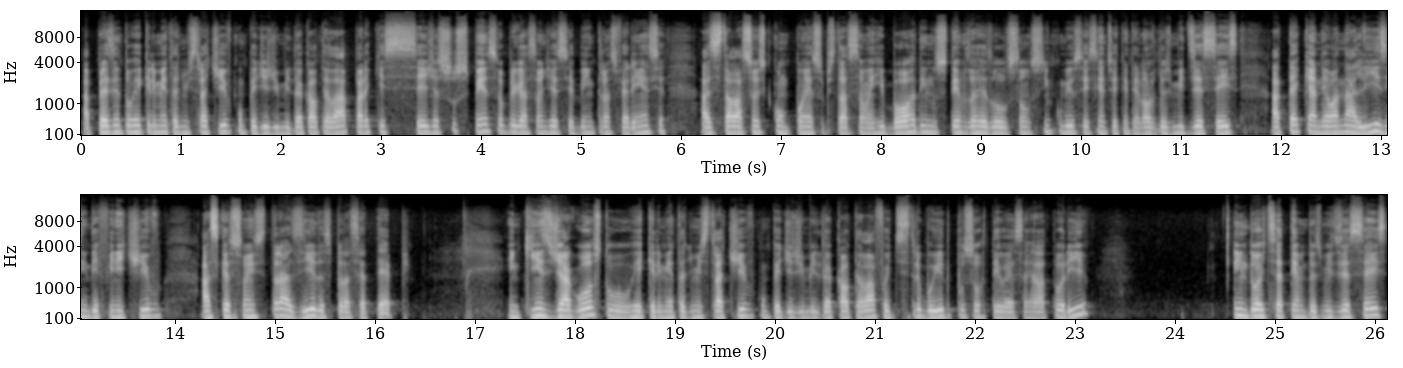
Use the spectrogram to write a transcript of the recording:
apresentou requerimento administrativo com pedido de medida cautelar para que seja suspensa a obrigação de receber em transferência as instalações que compõem a subestação Henry Borden nos termos da resolução 5.689 de 2016, até que a ANEL analise em definitivo as questões trazidas pela CETEP. Em 15 de agosto, o requerimento administrativo com pedido de medida cautelar foi distribuído por sorteio a essa relatoria. Em 2 de setembro de 2016,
